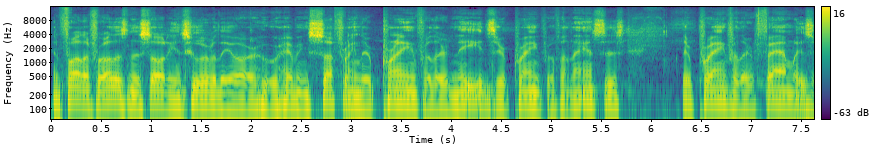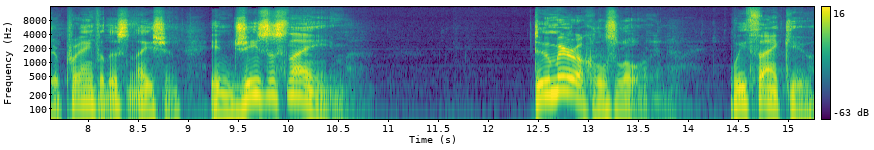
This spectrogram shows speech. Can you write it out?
And Father, for others in this audience, whoever they are, who are having suffering, they're praying for their needs, they're praying for finances, they're praying for their families, they're praying for this nation. In Jesus' name, do miracles, Lord. We thank you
